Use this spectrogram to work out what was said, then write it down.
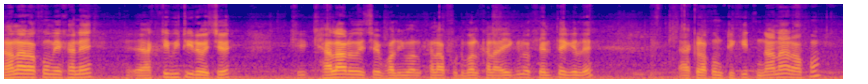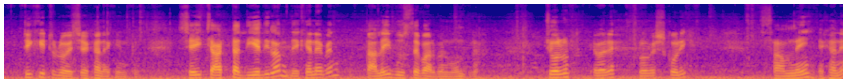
নানা রকম এখানে অ্যাক্টিভিটি রয়েছে। খেলা রয়েছে ভলিবল খেলা ফুটবল খেলা, এগুলো খেলতে গেলে একরকম টিকিট, নানা রকম টিকিট রয়েছে এখানে কিন্তু। সেই চারটা দিয়ে দিলাম, দেখে নেবেন, তাহলেই বুঝতে পারবেন বন্ধুরা। চলুন, এবারে প্রবেশ করি। সামনেই এখানে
